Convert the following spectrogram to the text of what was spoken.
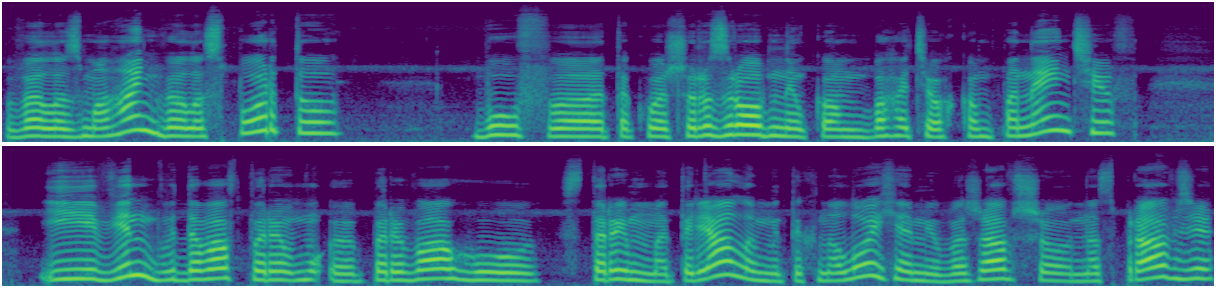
велозмагань, велоспорту. Був е, також розробником багатьох компонентів, і він видавав е, перевагу старим матеріалам і технологіям і вважав, що насправді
